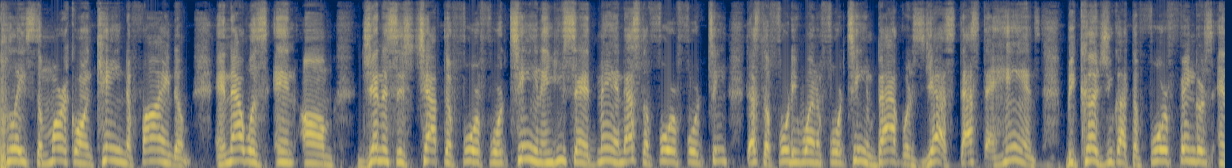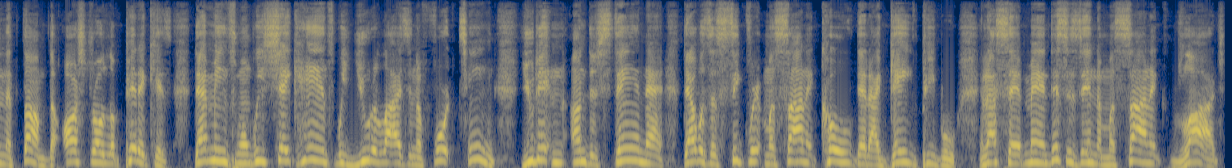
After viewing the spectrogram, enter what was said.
placed the mark on Cain to find him. And that was in um Genesis chapter 4, 14. And you said, man, that's the 4, 14. That's the 41 and 14 backwards. Yes, that's the hands because you got the four fingers and the thumb, the Australopithecus. That means when we shake hands, we utilizing the 14. You didn't understand that. That was a secret Masonic code that I gave people. And I said, man, this is in the Masonic lodge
